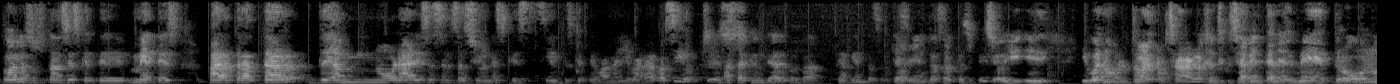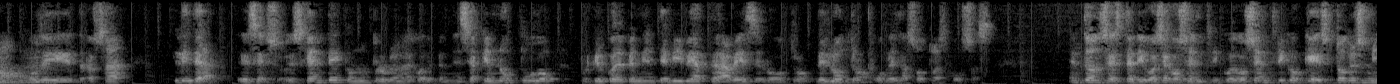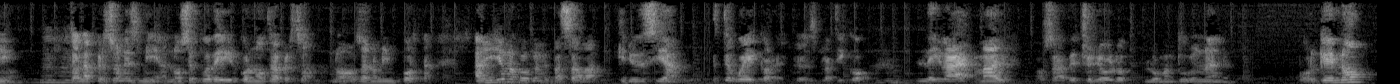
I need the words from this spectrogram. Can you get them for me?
Todas las sustancias que te metes para tratar de aminorar esas sensaciones que sientes que te van a llevar al vacío. Sí, Hasta que un día de verdad te avientas. al te avientas al precipicio. Y, y, y bueno, o sea, la gente que se avienta en el metro, ¿no? O de, o sea, literal, es eso, es gente con un problema de codependencia que no pudo, porque el codependiente vive a través del otro, del otro o de las otras cosas. Entonces, te digo, es egocéntrico. Egocéntrico que es, todo es mío. Ujú. O sea, la persona es mía, no se puede ir con otra persona, ¿no? O sea, no me importa. A mí yo me acuerdo que me pasaba que yo decía, este güey con el que les platico, le iba mal. O sea, de hecho yo lo, lo mantuve un año. ¿Por qué no?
